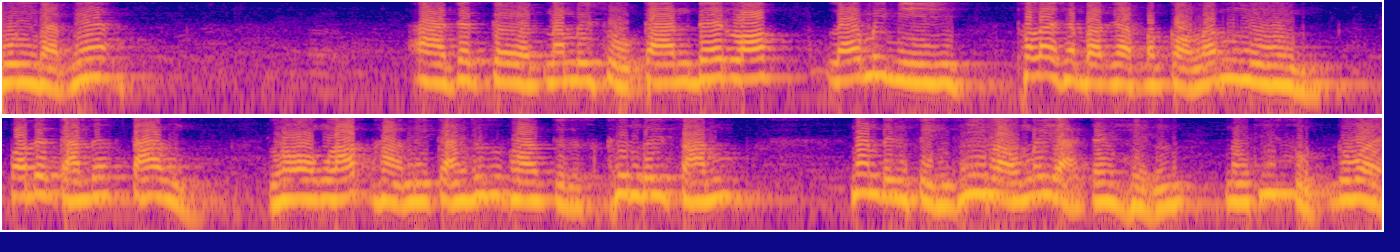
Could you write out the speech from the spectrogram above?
มุนแบบเนี้ยอาจจะเกิดนำไปสู่การเดดล็อก แล้วไม่มีพระราชบัญญัติประกอบรัฐมนูญว่าด้วยการเลือกตั้งรองรับหากมีการยุบสภาเกิดขึ้นด้วยซ้ำ นั่นเป็นสิ่งที่เราไม่อยากจะเห็นในที่สุดด้วย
